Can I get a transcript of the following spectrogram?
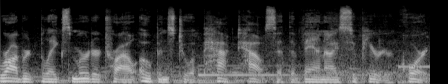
Robert Blake's murder trial opens to a packed house at the Van Nuys Superior Court.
